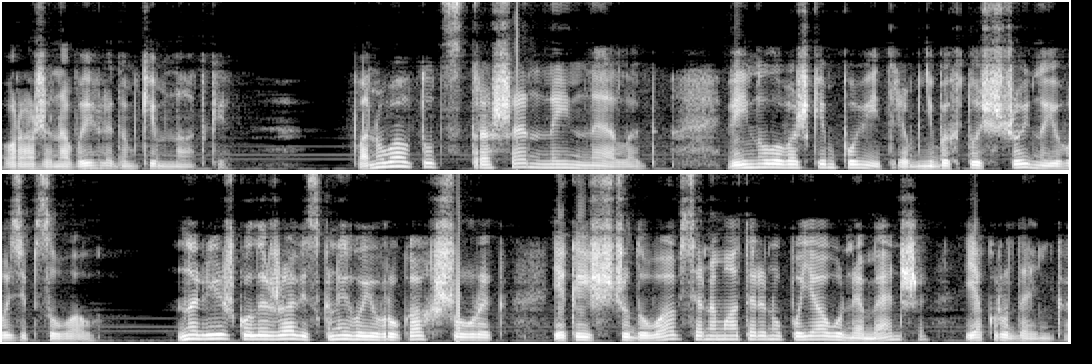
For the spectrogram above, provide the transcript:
вражена виглядом кімнатки. Панував тут страшенний нелад, війнуло важким повітрям, ніби хтось щойно його зіпсував. На ліжку лежав із книгою в руках Шурик, який щудувався на материну появу не менше, як руденька.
